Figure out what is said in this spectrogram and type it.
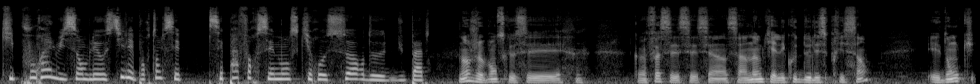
qui pourrait lui sembler hostile et pourtant c'est c'est pas forcément ce qui ressort du pape? Non, je pense que c'est, comme une fois, c'est un, homme qui est à l'écoute de l'Esprit Saint. Et donc,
